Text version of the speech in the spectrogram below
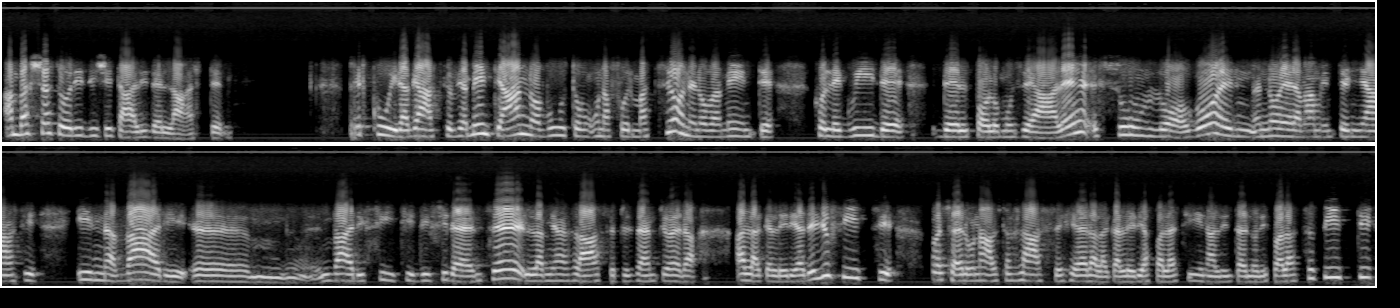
Ambasciatori Digitali dell'Arte. Per cui i ragazzi ovviamente hanno avuto una formazione nuovamente con le guide del polo museale su un luogo e noi eravamo impegnati in vari, ehm, in vari siti di Firenze, la mia classe per esempio era alla Galleria degli Uffizi, poi c'era un'altra classe che era la Galleria Palatina all'interno di Palazzo Pitti.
